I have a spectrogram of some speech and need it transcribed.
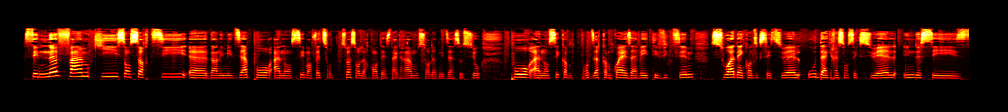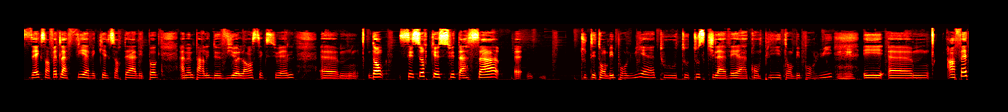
c'est- neuf femmes qui sont sorties euh, dans les médias pour annoncer, ben, en fait, soit sur leur compte Instagram ou sur leurs médias sociaux, pour annoncer, comme, pour dire comme quoi elles avaient été victimes soit d'inconduite sexuelle ou d'agression sexuelle. Une de ses ex, en fait, la fille avec qui elle sortait à l'époque, a même parlé de violence sexuelle. Euh, donc, c'est sûr que suite à ça, tout est tombé pour lui. Hein. Tout, tout, tout ce qu'il avait accompli est tombé pour lui. Mhm. Et euh, en fait,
